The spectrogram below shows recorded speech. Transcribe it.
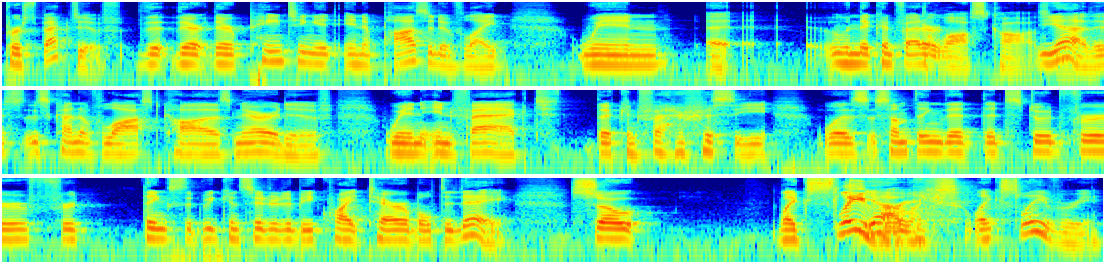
perspective. They're they're painting it in a positive light when uh, when the Confederate lost cause. Yeah, this this kind of lost cause narrative. When in fact the Confederacy was something that that stood for for things that we consider to be quite terrible today. So, like slavery. Yeah, like like slavery.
